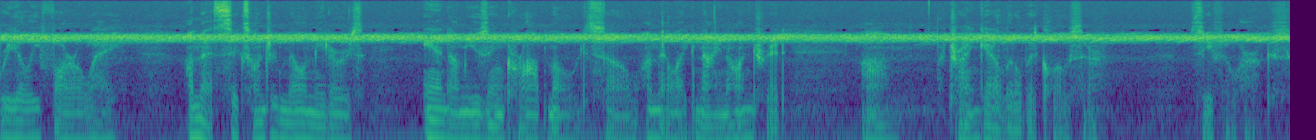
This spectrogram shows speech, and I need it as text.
really far away. I'm at 600 millimeters and I'm using crop mode, so I'm at like 900. Um, I'll try and get a little bit closer, see if it works.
